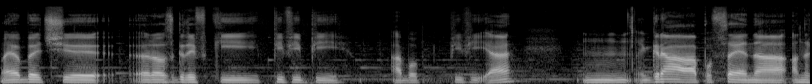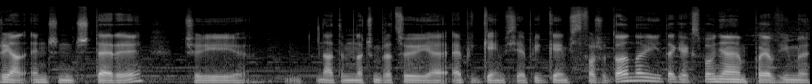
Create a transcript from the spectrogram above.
Mają być y, rozgrywki PvP albo PvE. Mm, Gra powstaje na Unreal Engine 4, czyli na tym, na czym pracuje Epic Games i Epic Games stworzył to. No i tak jak wspomniałem, pojawimy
